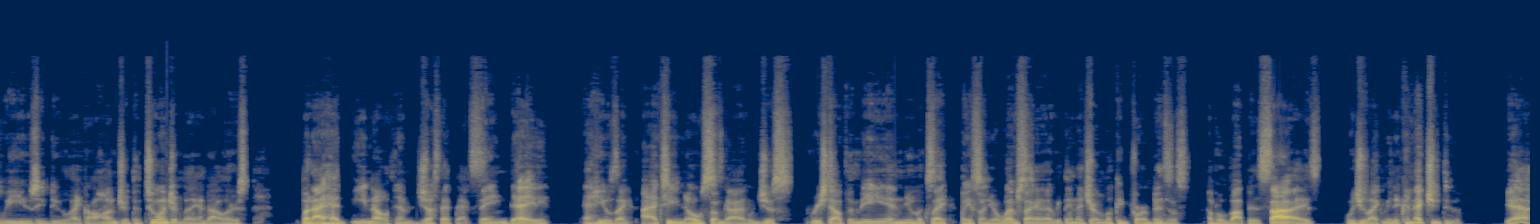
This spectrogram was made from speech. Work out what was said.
We usually do like a hundred to $200 million. But I had emailed him just at that same day. And he was like, I actually know some guy who just reached out to me. And it looks like based on your website and everything that you're looking for a business of about this size. Would you like me to connect you to? Yeah.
